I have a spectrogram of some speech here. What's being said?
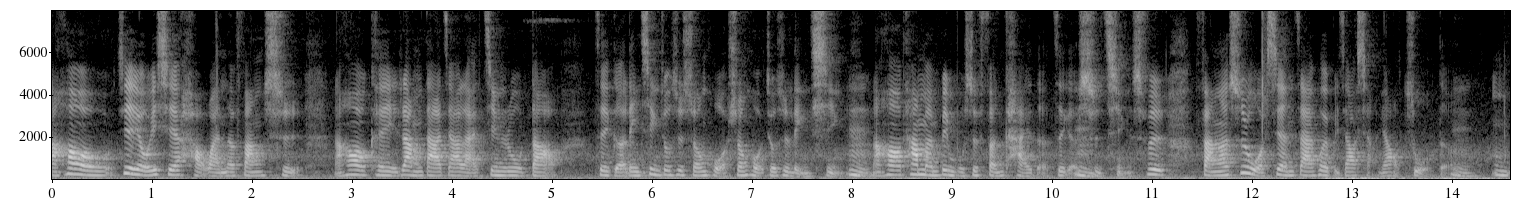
然后借由一些好玩的方式，然后可以让大家来进入到这个灵性就是生活，生活就是灵性，嗯，然后他们并不是分开的这个事情，是反而是我现在会比较想要做的，嗯。嗯，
